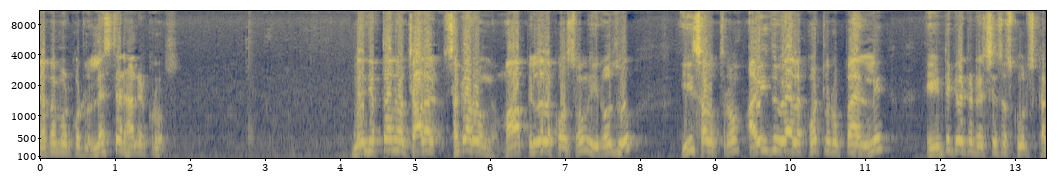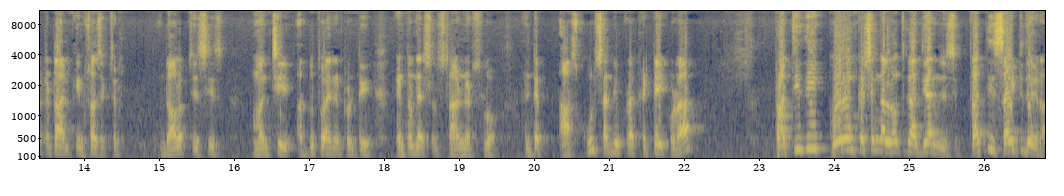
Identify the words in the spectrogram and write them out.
డెబ్బై మూడు కోట్లు లెస్ దెన్ హండ్రెడ్ క్రోర్స్ నేను చెప్తాను చాలా సగౌరవంగా. మా పిల్లల కోసం ఈరోజు ఈ సంవత్సరం ఐదు వేల కోట్ల రూపాయలని ఈ ఇంటిగ్రేటెడ్ రెసిడెన్షియల్ స్కూల్స్ కట్టడానికి ఇన్ఫ్రాస్ట్రక్చర్ డెవలప్ చేసి మంచి అద్భుతమైనటువంటి ఇంటర్నేషనల్ స్టాండర్డ్స్లో అంటే ఆ స్కూల్స్ అన్నీ కూడా కట్టేవి కూడా ప్రతిదీ కూలంకషంగా లోతుగా అధ్యయనం చేసి ప్రతి సైట్ దగ్గర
